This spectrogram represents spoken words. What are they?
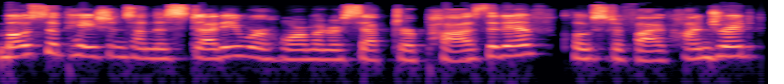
Most of the patients on the study were hormone receptor positive, close to 500.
